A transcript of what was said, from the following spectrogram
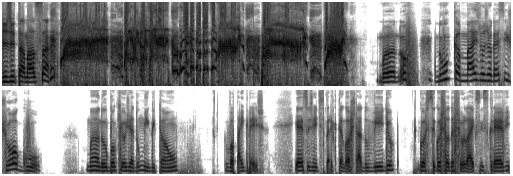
digitar maçã. Mano, nunca mais vou jogar esse jogo. Mano, o bom que hoje é domingo, então vou pra igreja. E é isso, gente. Espero que tenham gostado do vídeo. Se gostou, deixa o like, se inscreve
